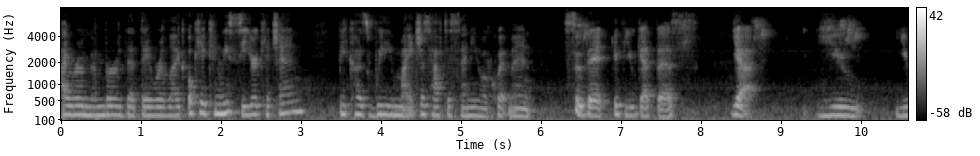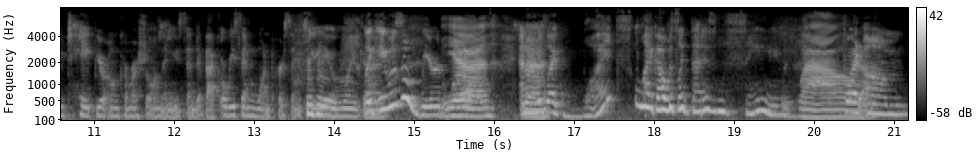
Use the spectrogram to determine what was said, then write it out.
I remember that they were like, "Okay, can we see your kitchen? Because we might just have to send you equipment so that if you get this, yeah, you you tape your own commercial and then you send it back, or we send one person to Oh you." my God. like it was a weird world, Yeah, and I was like, "What?" Like I was like, "That is insane." wow. But um,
